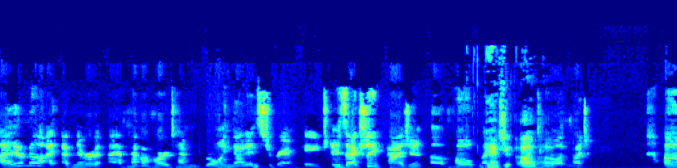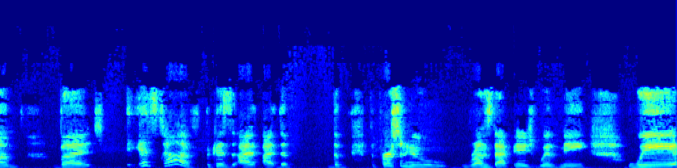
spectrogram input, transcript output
I don't know. I, have never, I have a hard time growing that Instagram page. And it's actually Pageant of Hope. Pageant of Hope. Pageant. Um, but it's tough because I, I the, the, the person who runs that page with me, we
